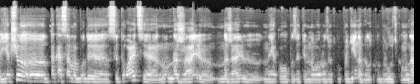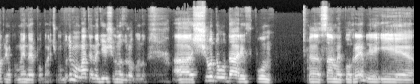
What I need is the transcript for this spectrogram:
Якщо е, така сама буде ситуація, ну на жаль, на жаль, ніякого позитивного розвитку подій на великобрулському напрямку ми не побачимо. Будемо мати надію, що воно зроблено. А щодо ударів по е, саме по греблі і е,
